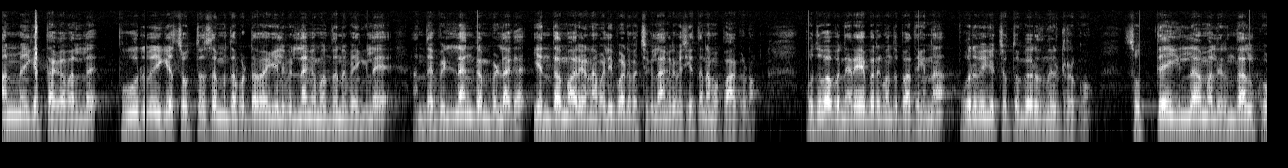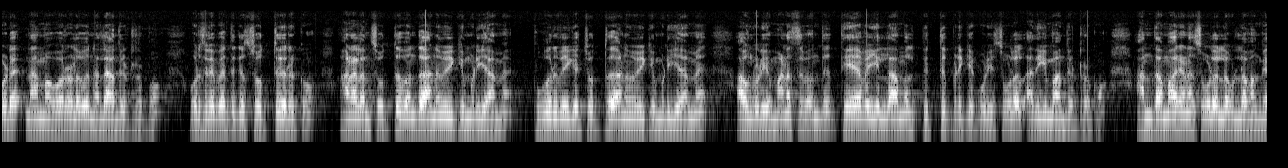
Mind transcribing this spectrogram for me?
ஆன்மீக தகவலில் பூர்வீக சொத்து சம்மந்தப்பட்ட வகையில் வில்லங்கம் வந்துன்னு வைங்களே அந்த வில்லங்கம் விலக எந்த மாதிரியான வழிபாடு வச்சுக்கலாங்கிற விஷயத்தை நம்ம பார்க்கணும். பொதுவாக இப்போ நிறைய பேருக்கு வந்து பார்த்திங்கன்னா பூர்வீக சொத்துங்கிறது இருந்துகிட்டு இருக்கும். சொத்தே இல்லாமல் இருந்தால் கூட நாம் ஓரளவு நல்லா இருந்துகிட்டு இருப்போம். ஒரு சில பேர்த்துக்கு சொத்து இருக்கும். ஆனால் அந்த சொத்து வந்து அனுபவிக்க முடியாமல் பூர்வீக சொத்து அனுபவிக்க முடியாமல் அவங்களுடைய மனசு வந்து தேவையில்லாமல் பித்து பிடிக்கக்கூடிய சூழல் அதிகமாக இருந்துகிட்டு இருக்கும் அந்த மாதிரியான சூழலில் உள்ளவங்க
